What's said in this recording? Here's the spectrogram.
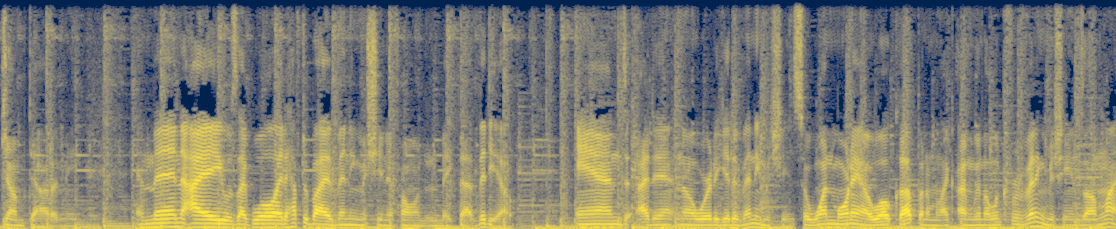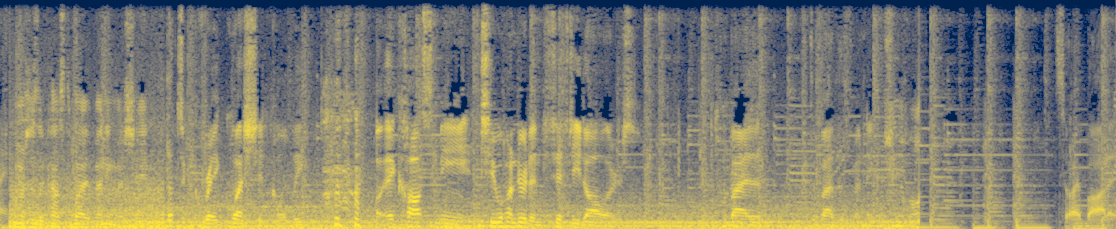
jumped out at me. And then I was like, well, I'd have to buy a vending machine if I wanted to make that video. And I didn't know where to get a vending machine. So one morning I woke up and I'm like, I'm gonna look for vending machines online. How much does it cost to buy a vending machine? That's a great question, Colby. it cost me $250 to buy, to buy this vending machine. So I bought it.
